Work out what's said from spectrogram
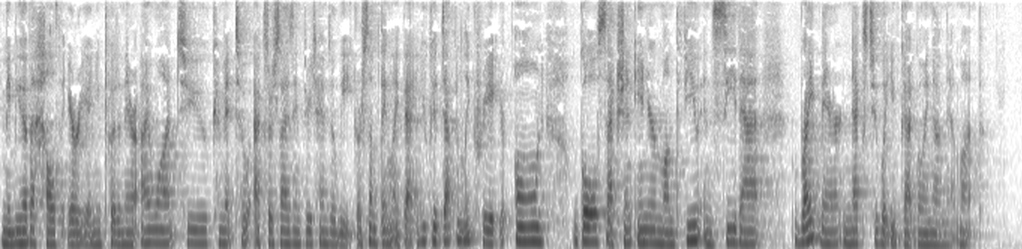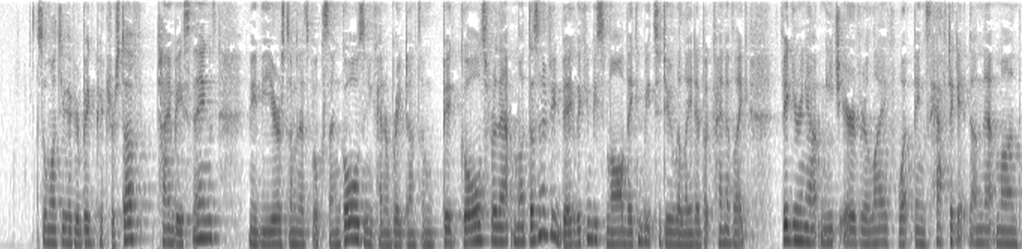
maybe you have a health area and you put in there, I want to commit to exercising three times a week or something like that. You could definitely create your own goal section in your month view and see that right there next to what you've got going on that month. So once you have your big picture stuff, time based things, Maybe you're someone that's focused on goals and you kind of break down some big goals for that month. Doesn't have to be big, they can be small, they can be to do related, but kind of like figuring out in each area of your life what things have to get done that month.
